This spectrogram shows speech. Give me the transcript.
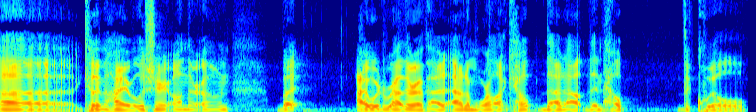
uh killing the High Evolutionary on their own, but I would rather have had Adam Warlock help that out than help the Quill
